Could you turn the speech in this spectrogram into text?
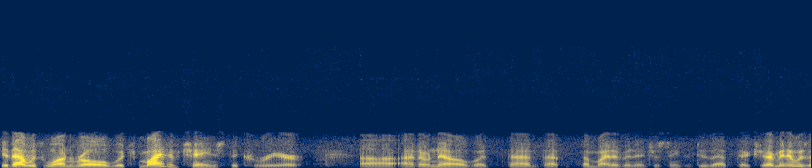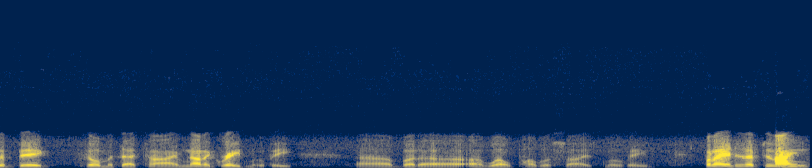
yeah, that was one role which might have changed the career. Uh, I don't know, but that, that that might have been interesting to do that picture. I mean, it was a big film at that time, not a great movie, uh, but a, a well publicized movie. But I ended up doing I-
